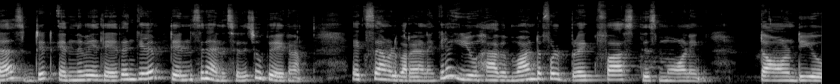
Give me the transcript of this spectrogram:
ഡസ് ഡിഡ് എന്നിവയിൽ ഏതെങ്കിലും ടെൻസിനനുസരിച്ച് ഉപയോഗിക്കണം. എക്സാമ്പിൾ പറയുകയാണെങ്കിൽ you have a wonderful breakfast this morning don't you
